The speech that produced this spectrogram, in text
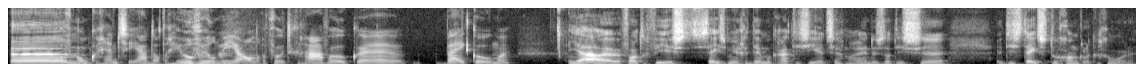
Of Ehm, concurrentie, ja, dat er heel veel meer andere fotografen ook eh bij komen. ja, fotografie is steeds meer gedemocratiseerd, zeg maar. Hè. Dus dat is, eh, het is steeds toegankelijker geworden.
